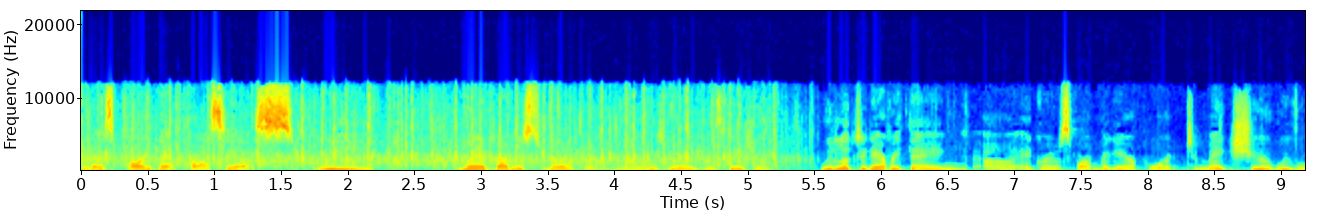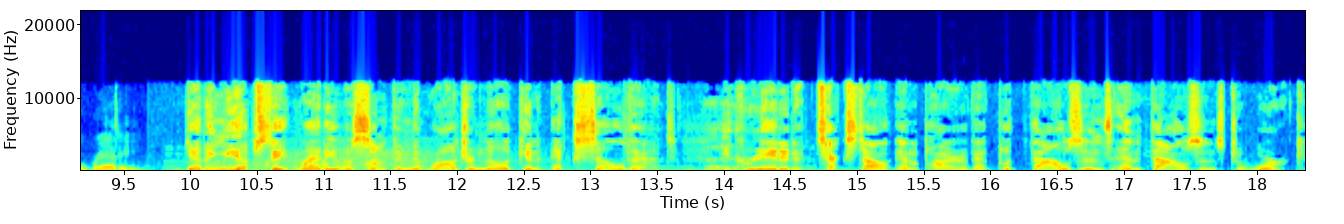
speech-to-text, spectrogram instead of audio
And as part of that process, we, led by Mr. Milliken, and it was really his vision, we looked at everything uh, at Greenville Spartanburg Airport to make sure we were ready. Getting the upstate ready was something that Roger Milliken excelled at. He created a textile empire that put thousands and thousands to work.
